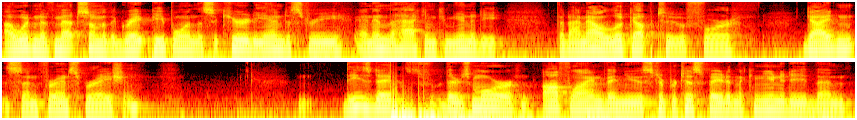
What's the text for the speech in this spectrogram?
I wouldn't have met some of the great people in the security industry and in the hacking community that I now look up to for guidance and for inspiration these days there's more offline venues to participate in the community than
